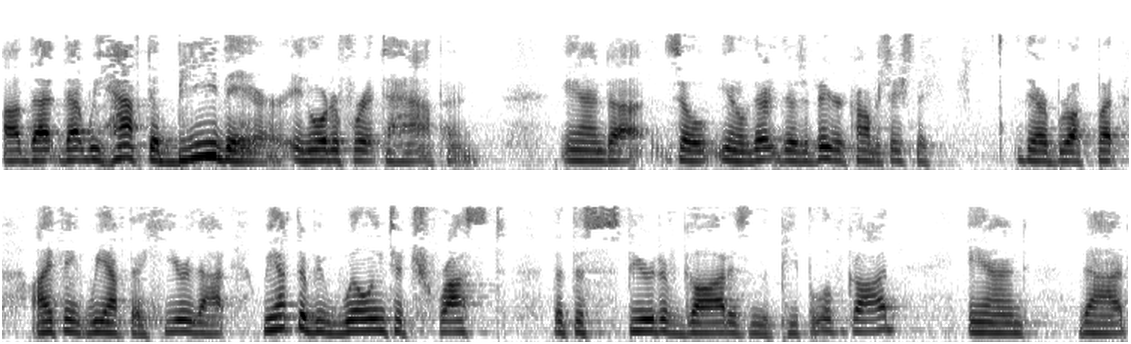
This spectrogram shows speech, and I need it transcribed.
Uh, that, that we have to be there in order for it to happen. And uh, so, you know, there, there's a bigger conversation there, Brooke, but I think we have to hear that. We have to be willing to trust that the Spirit of God is in the people of God, and that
